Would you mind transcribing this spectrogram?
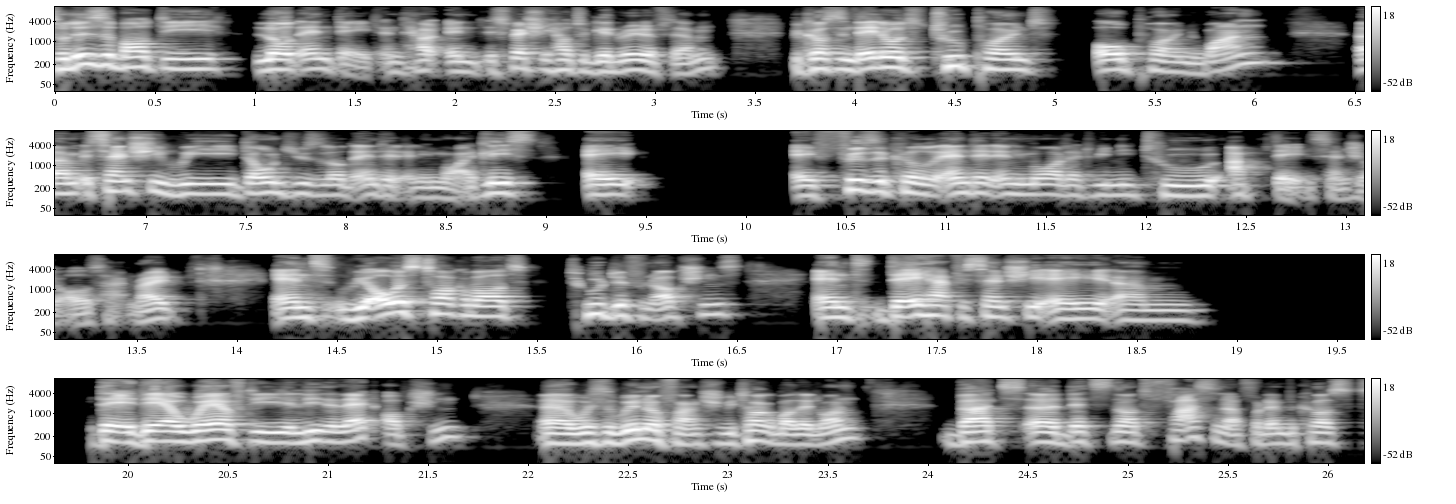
So this is about the load end date and how, and especially how to get rid of them, because in DataVault 2.0.1, um, essentially we don't use a load end date anymore. At least a a physical end date anymore that we need to update essentially all the time, right? And we always talk about two different options, and they have essentially a um, they they are aware of the lead and lag option uh, with the window function. We talk about that one, but uh, that's not fast enough for them because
